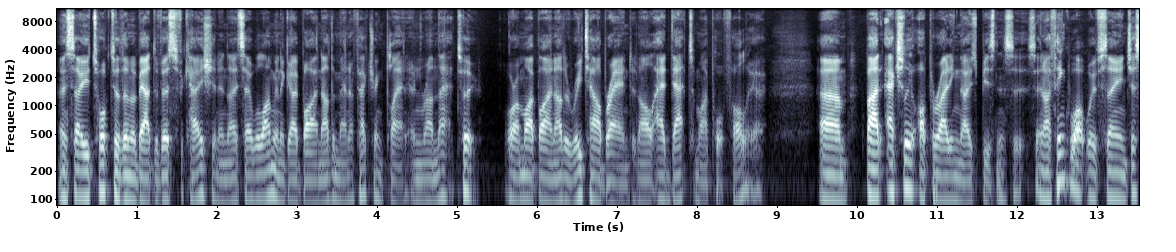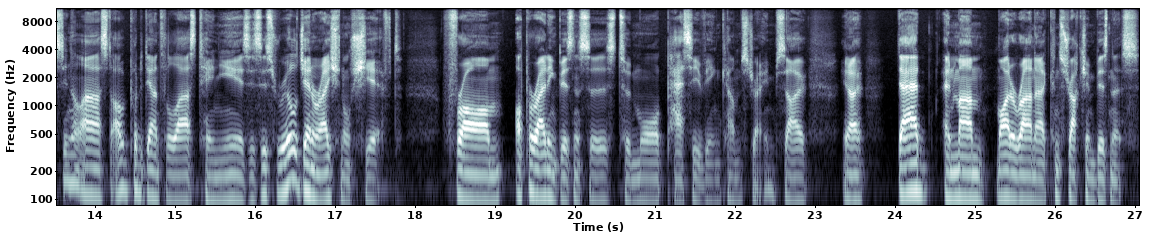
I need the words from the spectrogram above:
And so you talk to them about diversification, and they say, Well, I'm going to go buy another manufacturing plant and run that too. Or I might buy another retail brand and I'll add that to my portfolio um, but actually operating those businesses. And I think what we've seen just in the last, I would put it down to the last 10 years, is this real generational shift from operating businesses to more passive income streams. So, you know, dad and mum might have run a construction business,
